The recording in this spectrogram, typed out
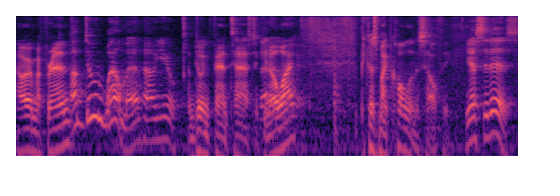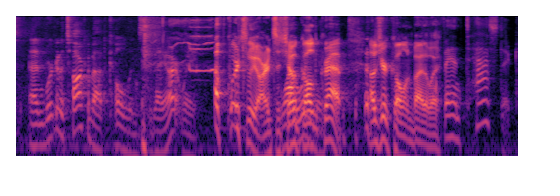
How are you, my friend? I'm doing well, man. How are you? I'm doing fantastic. You know why? Because my colon is healthy. Yes, it is. And we're going to talk about colons today, aren't we? Of course we are. It's a Why show called we? Crap. How's your colon, by the way? Fantastic.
